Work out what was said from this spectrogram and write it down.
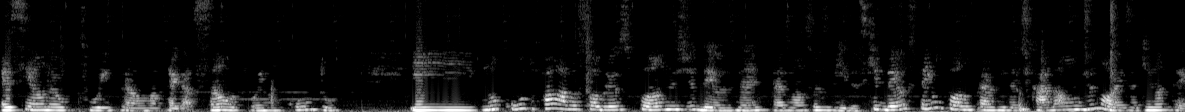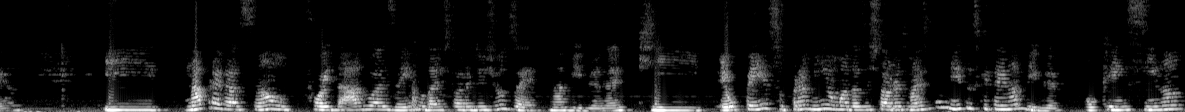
esse ano eu fui para uma pregação, eu fui num culto e no culto falava sobre os planos de Deus, né, para as nossas vidas, que Deus tem um plano para a vida de cada um de nós aqui na Terra. E na pregação foi dado o exemplo da história de José na Bíblia, né, que eu penso, para mim, é uma das histórias mais bonitas que tem na Bíblia, porque ensina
